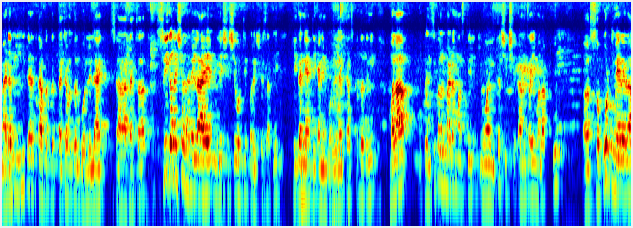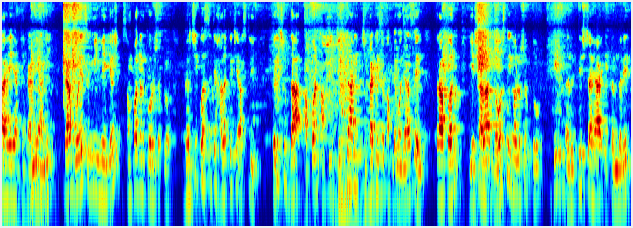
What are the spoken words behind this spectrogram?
मॅडमही त्या त्याबद्दल त्याच्याबद्दल बोललेले आहेत. त्याचा श्री गणेश झालेला आहे म्हणजे शिष्यवृत्ती परीक्षेसाठी. हे त्यांनी या ठिकाणी बोललेलं आहे त्याच पद्धतीने मला प्रिन्सिपल मॅडम असतील किंवा इतर शिक्षकांचाही मला खूप सपोर्ट मिळालेला आहे या ठिकाणी. आणि त्यामुळेच मी हे यश संपादन करू शकलो. घरची परिस्थिती हलकीची असली तरीसुद्धा आपण आपली जिद्द आणि चिकाटी जर आपल्यामध्ये असेल तर आपण यशाला गवसणी घालू शकतो. हेच रितेशच्या ह्या एकंदरीत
